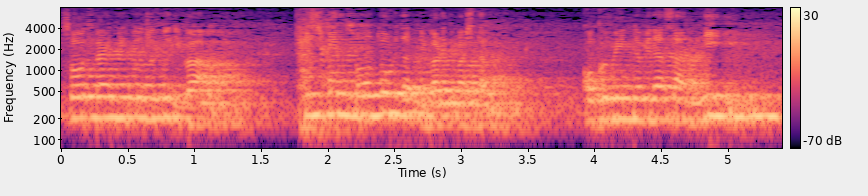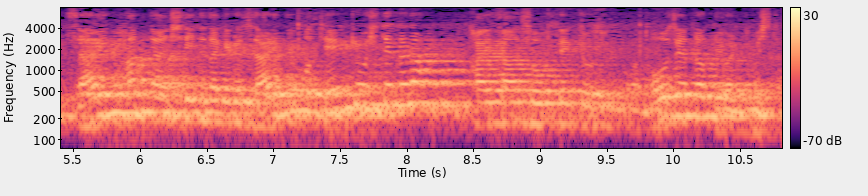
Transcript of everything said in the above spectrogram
総裁選の時には確かにその通りだと言われてました。国民の皆さんに財務判断していただける財源を提供してから解散総選挙をするのは当然だと言われてました。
